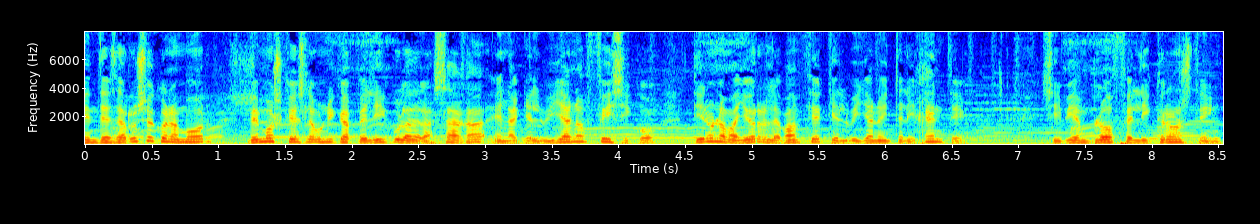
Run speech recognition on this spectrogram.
En Rusia con Amor vemos que es la única película de la saga en la que el villano físico tiene una mayor relevancia que el villano inteligente. Si bien Blofeld y Kronstein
